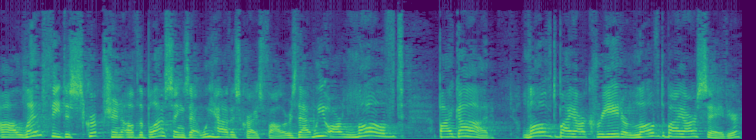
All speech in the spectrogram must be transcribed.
uh, lengthy description of the blessings that we have as Christ followers, that we are loved by God, loved by our Creator, loved by our Savior,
